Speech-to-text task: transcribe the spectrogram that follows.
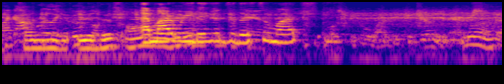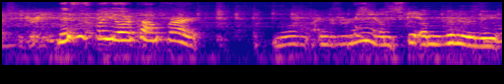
10 minutes. Yeah, this arm Am I reading into this too much? Most people want to be cajillionaires. Yeah. That's the dream. This is for your comfort. No, it's not. I'm still. I'm literally.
